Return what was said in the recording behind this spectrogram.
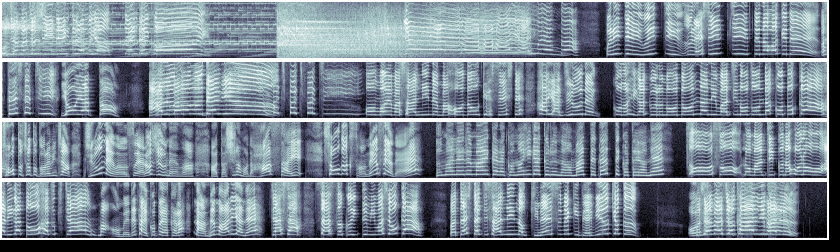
お邪魔女 CD クラブよ。出てこーい。イエーイやったプリティウィッチ嬉しいっちってなわけで私たち。ようやっと。アルバムデビュー。パチパチパチ。思えば3人で魔法堂を結成して早10年。この日が来るのをどんなに待ち望んだちょっとドレミちゃん。10年は嘘やろ？10年は。あたしらまだ8歳。小学3年生やで。生まれる前からこの日が来るのを待ってたってことよね。そうそう。ロマンチックなフォローをありがとうはずきちゃん。まおめでたいことやから何でもありやね。じゃあさ早速行ってみましょうか。私たち3人の記念すべきデビュー曲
